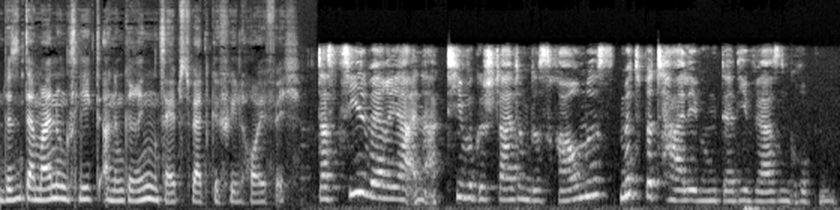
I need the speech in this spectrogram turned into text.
Und wir sind der Meinung, es liegt an einem geringen Selbstwertgefühl häufig. Das Ziel wäre ja eine aktive Gestaltung des Raumes mit Beteiligung der diversen Gruppen.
